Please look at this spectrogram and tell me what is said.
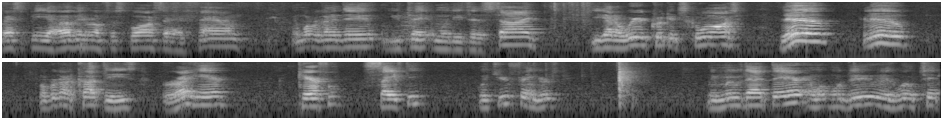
recipe of oven roasted squash that I found. And what we're going to do, you take them with these to the side. You got a weird crooked squash. Hello? Hello? Well, we're going to cut these right here. Careful, safety, with your fingers. We move that there, and what we'll do is we'll tip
